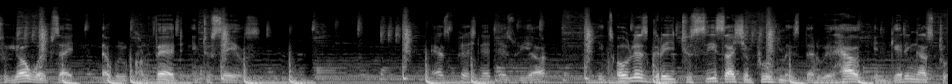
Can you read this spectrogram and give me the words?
to your website that will convert into sales. As passionate as we are, it's always great to see such improvements that will help in getting us to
